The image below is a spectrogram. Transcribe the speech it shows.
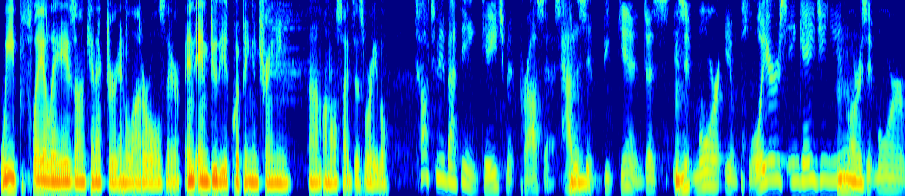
we play a liaison connector in a lot of roles there and, and do the equipping and training um, on all sides as we're able Talk to me about the engagement process. How does Mm. it begin? Does is Mhm. it more employers engaging you, or Mm. is it more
